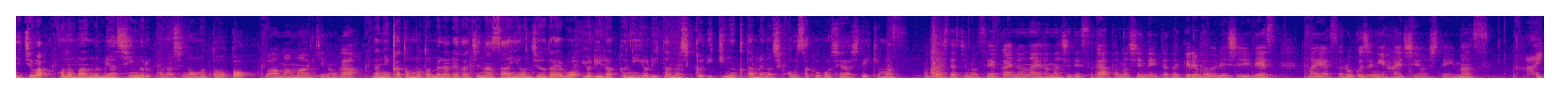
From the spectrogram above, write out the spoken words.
にちは。この番組はシングルこなしの武藤とわーママアキノが何かと求められがちな3 4 0代をより楽により楽しく生き抜くための試行錯誤をシェアしていきます。私たちの正解のない話ですが楽しんでいただければ嬉しいです。毎朝6時に配信をしています。はい。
